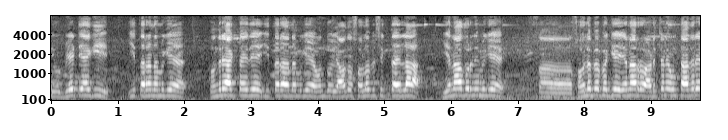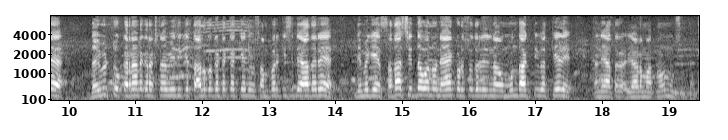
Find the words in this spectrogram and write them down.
ನೀವು ಭೇಟಿಯಾಗಿ ಈ ಥರ ನಮಗೆ ತೊಂದರೆ ಆಗ್ತಾ ಇದೆ, ಈ ಥರ ನಮಗೆ ಒಂದು ಯಾವುದೋ ಸೌಲಭ್ಯ ಸಿಗ್ತಾ ಇಲ್ಲ, ಏನಾದರೂ ನಿಮಗೆ ಸೌಲಭ್ಯ ಬಗ್ಗೆ ಏನಾದರೂ ಅಡಚಣೆ ಉಂಟಾದರೆ ದಯವಿಟ್ಟು ಕರ್ನಾಟಕ ರಕ್ಷಣಾ ವೇದಿಕೆ ತಾಲೂಕು ಘಟಕಕ್ಕೆ ನೀವು ಸಂಪರ್ಕಿಸಿದೆ ಆದರೆ ನಿಮಗೆ ಸದಾ ಸಿದ್ಧವನ್ನು ನ್ಯಾಯ ಕೊಡಿಸೋದ್ರಲ್ಲಿ ನಾವು ಮುಂದಾಗ್ತೀವಿ ಅಂತೇಳಿ ನಾನು ಯಾತ, ಎರಡು ಮಾತನ್ನು ಮುಗಿಸುತ್ತೇನೆ.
